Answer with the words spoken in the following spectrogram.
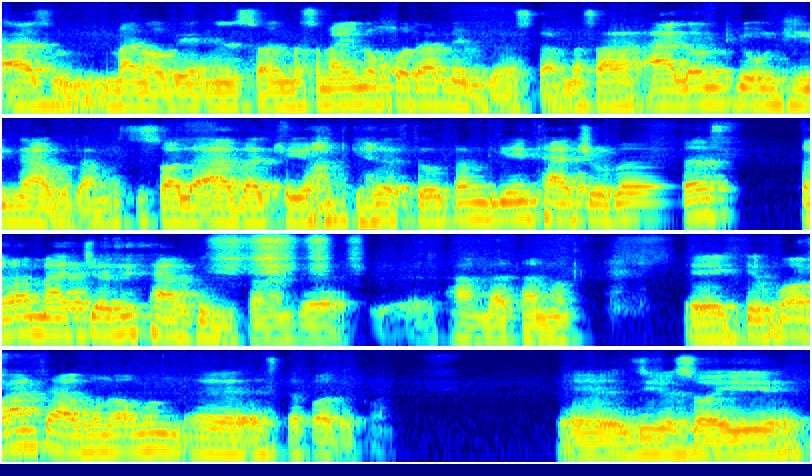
از منابع انسانی. مثلا من اینو خودم نمی‌دونستم. مثلا الان دیگه اونجوری نبودم. مثلا سال اول که یاد گرفته بودم دیگه این تجربه است. دارم مجانی تقدیم می‌کنم به هموطنان. که واقعا جوانامون استفاده کنن زیر سایه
